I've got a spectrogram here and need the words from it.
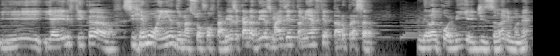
e, e aí ele fica se remoendo na sua fortaleza, cada vez mais ele também é afetado por essa melancolia e desânimo, né?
